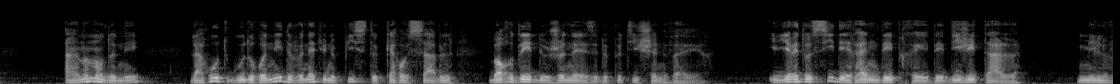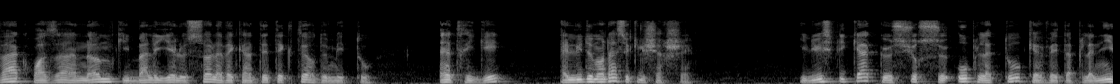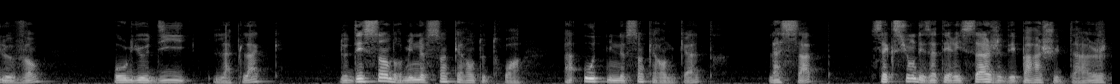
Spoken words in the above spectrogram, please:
À un moment donné, la route goudronnée devenait une piste carrossable, bordée de genêts et de petits chênes verts. Il y avait aussi des rennes des prés, des digitales. Milva croisa un homme qui balayait le sol avec un détecteur de métaux. Intriguée, elle lui demanda ce qu'il cherchait. Il lui expliqua que sur ce haut plateau qu'avait aplani le vent, au lieu dit la plaque, de décembre 1943 à août 1944, la SAP, section des atterrissages et des parachutages,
